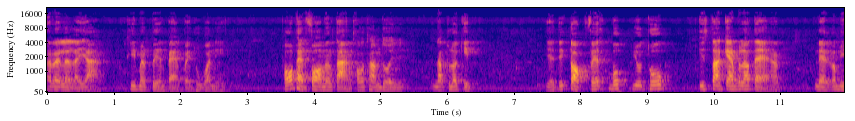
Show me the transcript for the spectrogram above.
อะไรหลาย ๆ อย่างที่มันเปลี่ยนแปลงไปทุกวันนี้ ราะว่าแพลตฟอร์มต่างๆ เขาทำโดยนักธุรกิจ อย่าง TikTok Facebook YouTube Instagram ก็แล้วแต่ครับ เนี่ยก็มี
